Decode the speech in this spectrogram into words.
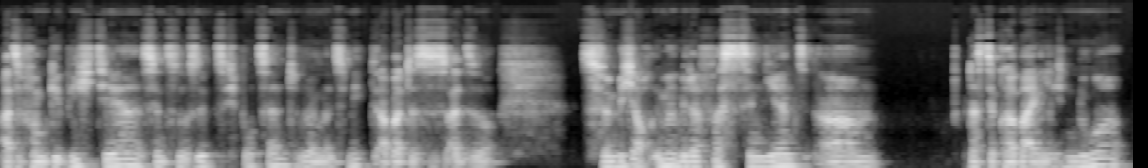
Also vom Gewicht her sind es nur 70 Prozent, wenn man es wiegt. Aber das ist also ist für mich auch immer wieder faszinierend, ähm, dass der Körper eigentlich nur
